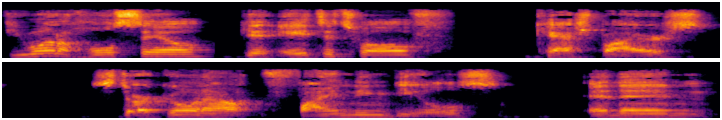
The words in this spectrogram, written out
If you want to wholesale, get 8 to 12 cash buyers, start going out, finding deals, and then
